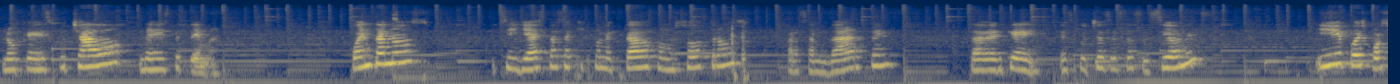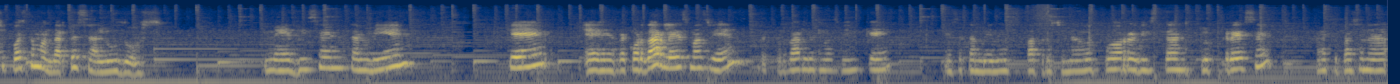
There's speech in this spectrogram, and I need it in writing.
lo que he escuchado de este tema. Cuéntanos si ya estás aquí conectado con nosotros para saludarte, saber que escuchas estas sesiones y pues por supuesto mandarte saludos. Me dicen también que eh, recordarles más bien, recordarles más bien que este también es patrocinado por revista Club Crece, para que pasen a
